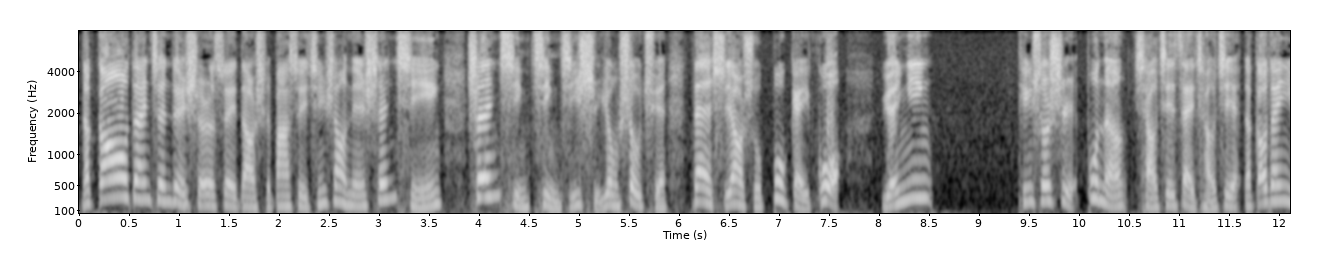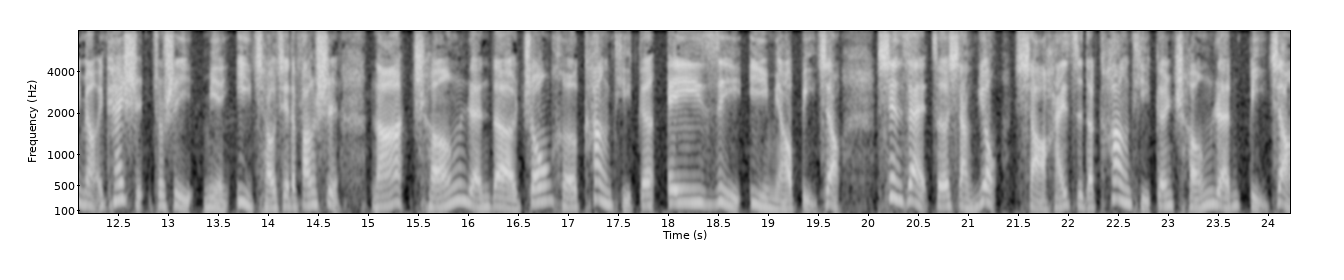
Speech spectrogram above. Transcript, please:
那高端针对十二岁到十八岁青少年申请申请紧急使用授权，但食药署不给过，原因。听说是不能桥接再桥接。那高端疫苗一开始就是以免疫桥接的方式，拿成人的中和抗体跟 AZ 疫苗比较，现在则想用小孩子的抗体跟成人比较，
